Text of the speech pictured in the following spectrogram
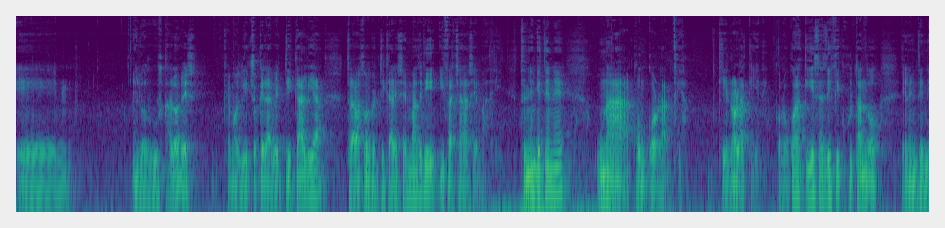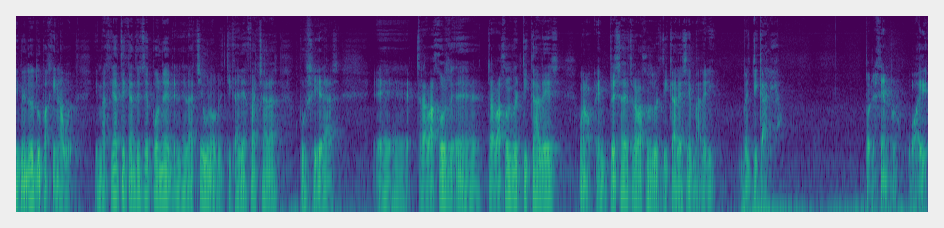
en, en los buscadores, que hemos dicho que era verticalia, trabajos verticales en Madrid y fachadas en Madrid. Tendrían que tener una concordancia, que no la tienen. Con lo cual aquí estás dificultando el entendimiento de tu página web. Imagínate que antes de poner en el H1 verticalia fachadas pusieras eh, trabajos, eh, trabajos verticales, bueno, empresa de trabajos verticales en Madrid, Verticalia. Por ejemplo, o hay,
